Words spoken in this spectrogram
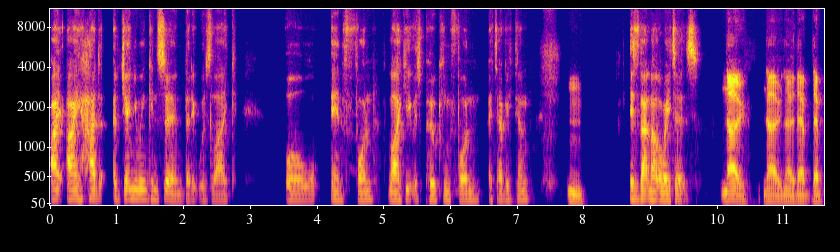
I I had a genuine concern that it was like all in fun, like it was poking fun at everything. Mm. Is that not the way it is? No, no, no. They're they're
